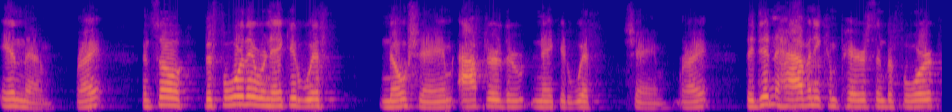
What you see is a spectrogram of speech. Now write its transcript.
in them, right? And so before they were naked with no shame, after they're naked with shame, right? They didn't have any comparison before.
